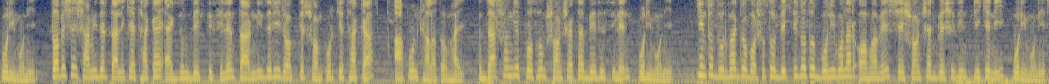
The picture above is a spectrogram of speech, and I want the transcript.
পরিমণি। তবে সেই স্বামীদের তালিকায় থাকা একজন ব্যক্তি ছিলেন তার নিজেরই রক্তের সম্পর্কে থাকা আপন খালাতো ভাই, যার সঙ্গে প্রথম সংসারটা বেঁধেছিলেন পরিমণি। কিন্তু দুর্ভাগ্যবশত ব্যক্তিগত বনিবনার অভাবে সেই সংসার বেশি দিন টিকেনি পরিমণির।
